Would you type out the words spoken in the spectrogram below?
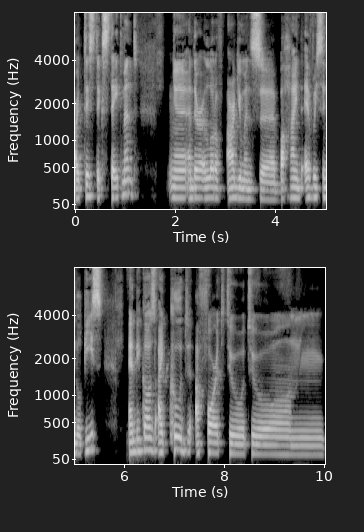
artistic statement. Uh, and there are a lot of arguments uh, behind every single piece. And because i could afford to to um,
